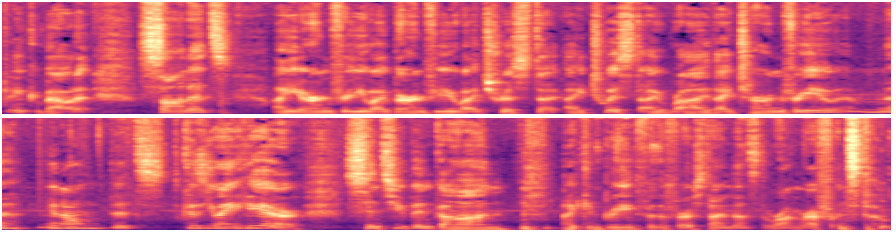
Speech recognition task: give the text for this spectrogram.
Think about it. Sonnets, I yearn for you, I burn for you, I twist, I, I twist, I writhe, I turn for you. And, you know, it's because you ain't here. Since you've been gone, I can breathe for the first time. That's the wrong reference, though,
